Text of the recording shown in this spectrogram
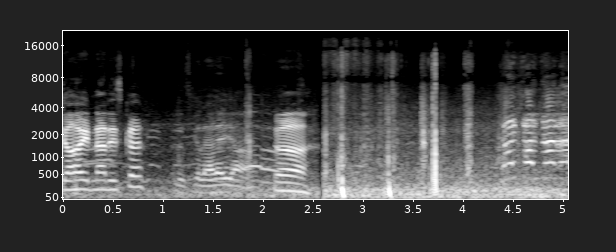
ਜਾ ਇੰਨਾ ਰਿਸਕ ਰਿਸਕ ਲੈ ਲਿਆ ਯਾਰ। ਹਾਂ। ਵੇਟ ਚੱਲ।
